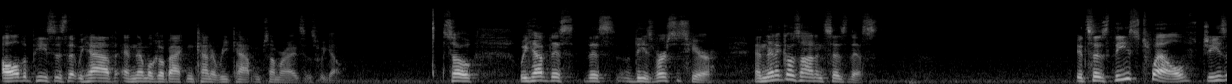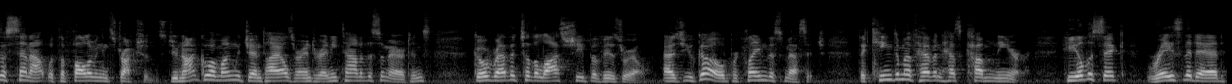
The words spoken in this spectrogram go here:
all the pieces that we have, and then we'll go back and kind of recap and summarize as we go. So we have this, this, these verses here, and then it goes on and says this. It says, These twelve Jesus sent out with the following instructions Do not go among the Gentiles or enter any town of the Samaritans. Go rather to the lost sheep of Israel. As you go, proclaim this message The kingdom of heaven has come near. Heal the sick, raise the dead,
